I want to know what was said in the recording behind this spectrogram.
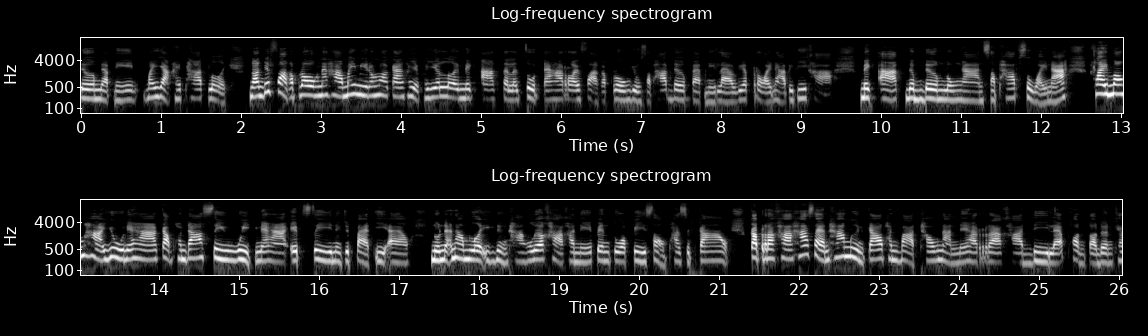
เดิมแบบนี้ไม่อยากให้พลาดเลยน็อตยึดฝากระโปรงนะคะ ไม่มีร่องรอยการขยับเขยื้อนเลยเมคอาร์แต่ละจุดนะคะ รอยฝากระโปรงอยู่สภาพเดิมแบบนี้แล้วเรียบร้อยนะคะพี่ๆค่ะเมคอาร์เดิมๆโรงงานสภาพสวยนะ ใครมองหาอยู่เนยฮะกับ Honda Civic นะคะ FC 1.8 EL หนูแนะนำเลยอีกหนึ่งทางเลือกค่ะ คันนี้เป็นตัวปี 2019 กับราคา 559,000 บาทเท่านั้นนะคะราคาดีและผ่อนต่อเดือนแค่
